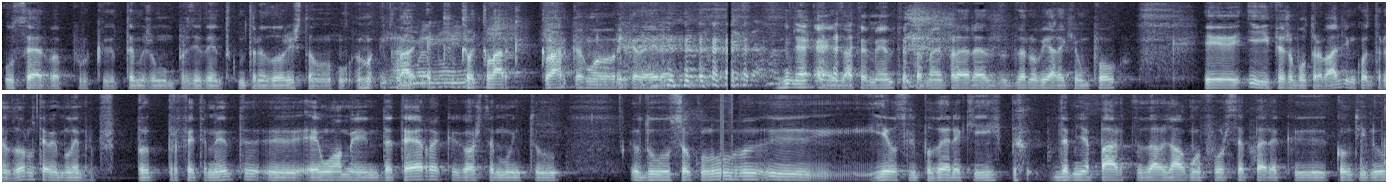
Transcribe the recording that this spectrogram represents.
o Serva, porque temos um presidente como treinador e estão. Claro, não... claro, claro que é uma brincadeira. é, é, também para desanuviar aqui um pouco. E, e, fez um bom trabalho enquanto treinador, também me lembro perfeitamente. Eh, é um homem da terra que gosta muito do seu clube e eu, se lhe puder aqui, da minha parte, dar-lhe alguma força para que continue,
